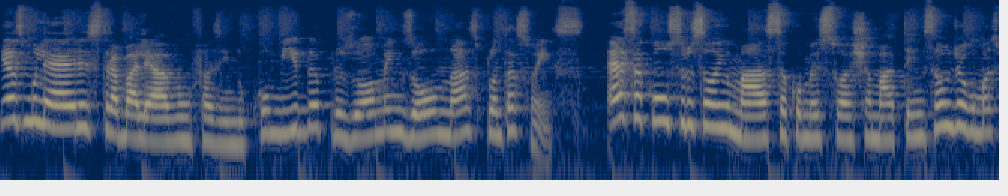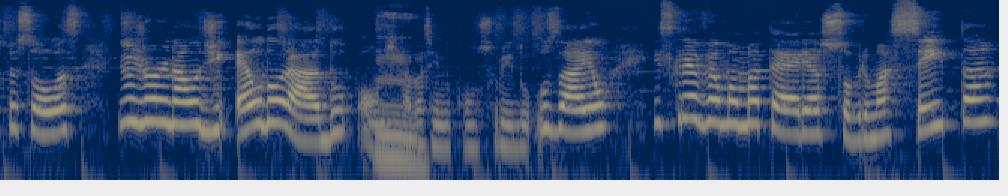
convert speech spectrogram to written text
E as mulheres trabalhavam fazendo comida para os homens ou nas plantações. Essa construção em massa começou a chamar a atenção de algumas pessoas e o jornal de Eldorado, onde estava sendo construído o Zion, escreveu uma matéria sobre uma seita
